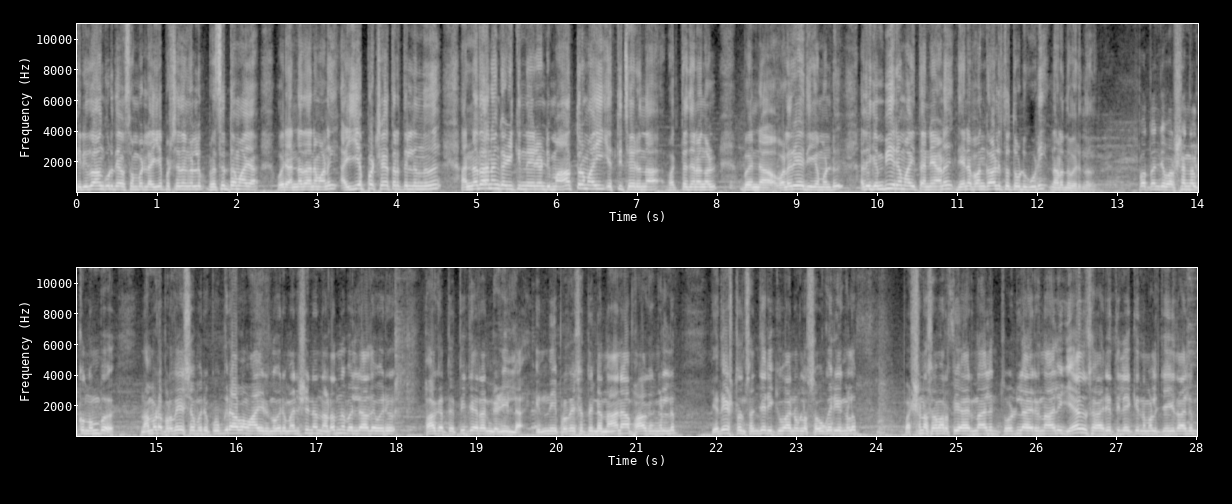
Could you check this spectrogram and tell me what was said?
തിരുവിതാംകൂർ ദേവസ്വം ബോർഡിലെ അയ്യപ്പ ക്ഷേത്രങ്ങളിൽ പ്രസിദ്ധമായ ഒരു അന്നദാനമാണ്. അയ്യപ്പ ക്ഷേത്രത്തിൽ നിന്ന് അന്നദാനം കഴിക്കുന്നതിന് വേണ്ടി മാത്രമായി എത്തിച്ചേരുന്ന ഭക്തജനങ്ങൾ പിന്നെ വളരെയധികമുണ്ട്. അത് ഗംഭീരമായി തന്നെയാണ് ജനപങ്കാളിത്തത്തോടു കൂടി നടന്നു വരുന്നത് മുപ്പത്തഞ്ച് വർഷങ്ങൾക്ക് മുമ്പ് നമ്മുടെ പ്രദേശം ഒരു കുഗ്രാമമായിരുന്നു. ഒരു മനുഷ്യനെ നടന്നു വല്ലാതെ ഒരു ഭാഗത്ത് എത്തിച്ചേരാൻ കഴിയില്ല. ഇന്ന് ഈ പ്രദേശത്തിന്റെ നാനാഭാഗങ്ങളിലും യഥേഷ്ടം സഞ്ചരിക്കുവാനുള്ള സൗകര്യങ്ങളും ഭക്ഷണ സമർത്ഥിയായിരുന്നാലും തൊഴിലായിരുന്നാലും ഏത് കാര്യത്തിലേക്ക് നമ്മൾ ചെയ്താലും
